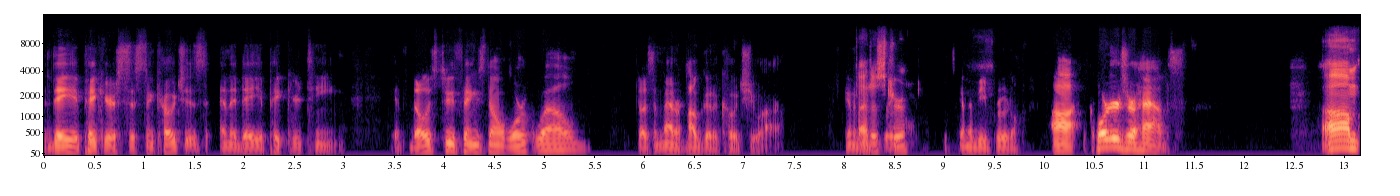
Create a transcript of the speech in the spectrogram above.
the day you pick your assistant coaches and the day you pick your team. If those two things don't work well, doesn't matter how good a coach you are. It's gonna be brutal. true. It's gonna be brutal. Uh, quarters or halves? Um,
